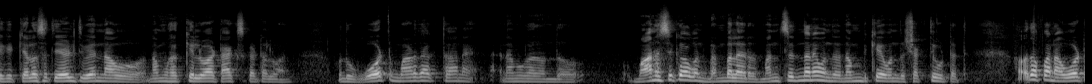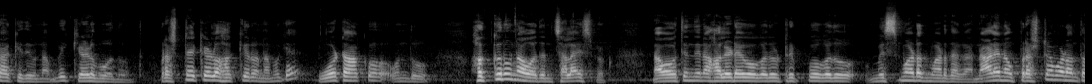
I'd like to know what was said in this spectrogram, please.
ಈಗ ಕೆಲವು ಸತಿ ಹೇಳ್ತೀವಿ ನಾವು ನಮ್ಗೆ ಹಕ್ಕಿಲ್ವಾ ಟ್ಯಾಕ್ಸ್ ಕಟ್ಟಲ್ವಾ ಅಂತ. ಒಂದು ವೋಟ್ ಮಾಡಿದಾಗ ತಾನೇ ನಮಗದೊಂದು ಮಾನಸಿಕವಾಗಿ ಒಂದು ಬೆಂಬಲ ಇರೋದು, ಮನಸ್ಸಿಂದನೇ ಒಂದು ನಂಬಿಕೆ, ಒಂದು ಶಕ್ತಿ ಹುಟ್ಟುತ್ತೆ. ಹೌದಪ್ಪ, ನಾವು ಓಟ್ ಹಾಕಿದ್ದೀವಿ ನಂಬಿ ಕೇಳ್ಬೋದು ಅಂತ. ಪ್ರಶ್ನೆ ಕೇಳೋ ಹಕ್ಕಿರೋ ನಮಗೆ ಓಟ್ ಹಾಕೋ ಒಂದು ಹಕ್ಕನ್ನು ನಾವು ಅದನ್ನು ಚಲಾಯಿಸ್ಬೇಕು. ನಾವು ಅವತ್ತಿನ ದಿನ ಹಾಲಿಡೇಗೆ ಹೋಗೋದು ಟ್ರಿಪ್ಗೆ ಹೋಗೋದು ಮಿಸ್ ಮಾಡೋದು ಮಾಡಿದಾಗ, ನಾಳೆ ನಾವು ಪ್ರಶ್ನೆ ಮಾಡೋಂಥ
